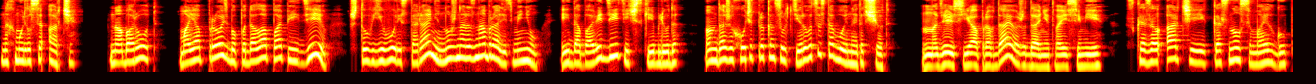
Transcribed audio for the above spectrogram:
нахмурился Арчи. Наоборот, моя просьба подала папе идею, что в его ресторане нужно разнообразить меню и добавить диетические блюда. Он даже хочет проконсультироваться с тобой на этот счет. «Надеюсь, я оправдаю ожидания твоей семьи», – сказал Арчи и коснулся моих губ.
